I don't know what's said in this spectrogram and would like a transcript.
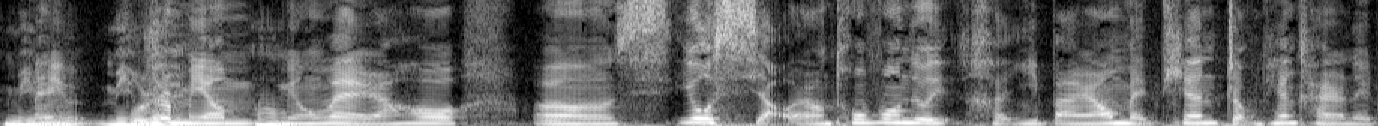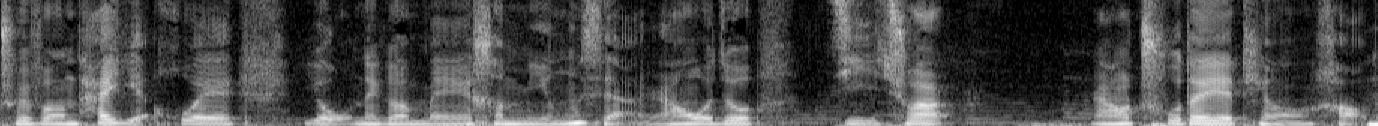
没不是明嗯明卫，然后嗯、呃又小，然后通风就很一般，然后每天整天开着那吹风，它也会有那个霉很明显，然后我就挤一圈儿，然后出的也挺好的，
